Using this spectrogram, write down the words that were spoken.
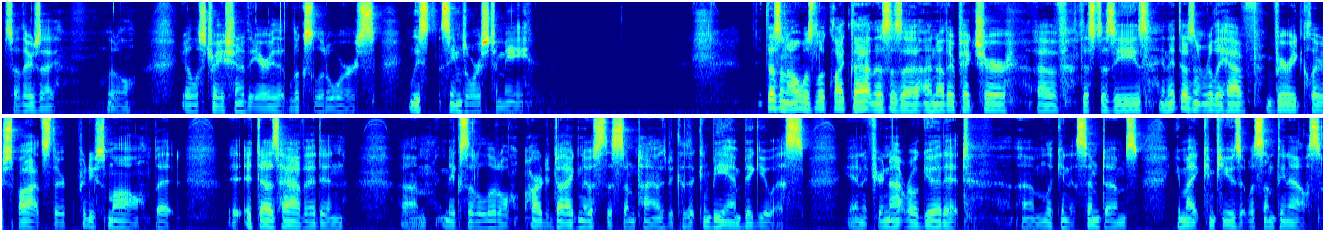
So there's a little illustration of the area that looks a little worse. At least seems worse to me. It doesn't always look like that. This is a, another picture of this disease, and it doesn't really have very clear spots. They're pretty small, but it, it does have it, and um, it makes it a little hard to diagnose this sometimes because it can be ambiguous. And if you're not real good at um, looking at symptoms, you might confuse it with something else.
